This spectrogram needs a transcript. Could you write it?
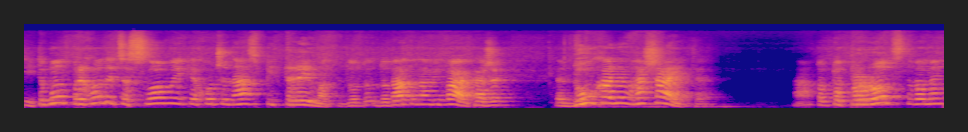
І тому приходиться слово, яке хоче нас підтримати, до- додати нам відвагу. Каже, духа не вгашайте. Да? Тобто пророцтвами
